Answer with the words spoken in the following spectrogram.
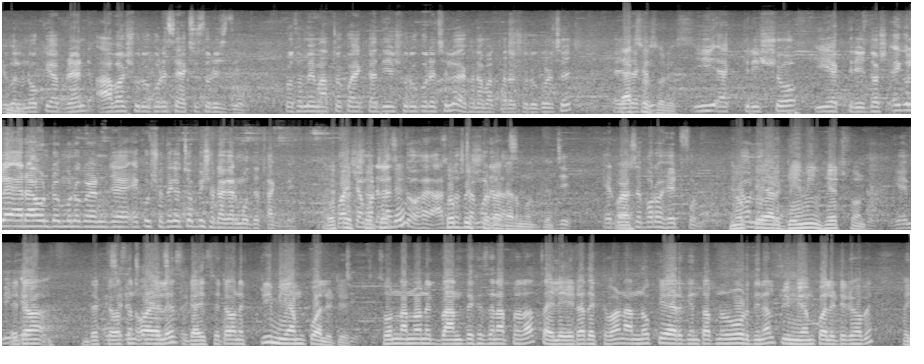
এগুলো নোকিয়া ব্র্যান্ড আবার শুরু করেছে অ্যাক্সেসরিজ দিয়ে। প্রথমে মাত্র কয়েকটা দিয়ে শুরু করেছিল এখন আবার তারা শুরু করেছে। ই একত্রিশশো ই একত্রিশ দশ এগুলো অ্যারাউন্ড মনে করেন যে একুশশো থেকে চব্বিশশো টাকার মধ্যে থাকবে। কয়েকটা মডেল আছে তো? হ্যাঁ আট দশটা মডেল টাকার মধ্যে। জি এরপর আছে বড় হেডফোন নোকিয়ার গেমিং হেডফোন এটা দেখতে পাচ্ছেন ওয়্যারলেস গাইস এটা অনেক প্রিমিয়াম কোয়ালিটির সো অন্যান্য অনেক ব্র্যান্ড দেখেছেন আপনারা চাইলে এটা দেখতে পারেন। আর নোকিয়ার কিন্তু আপনার অরিজিনাল প্রিমিয়াম কোয়ালিটির হবে। ওই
